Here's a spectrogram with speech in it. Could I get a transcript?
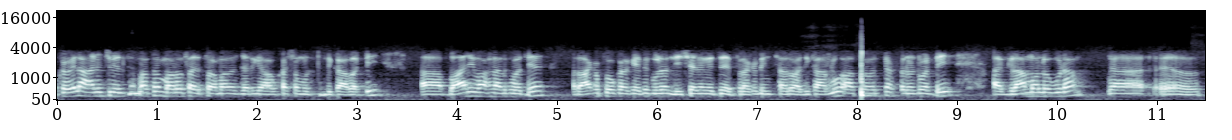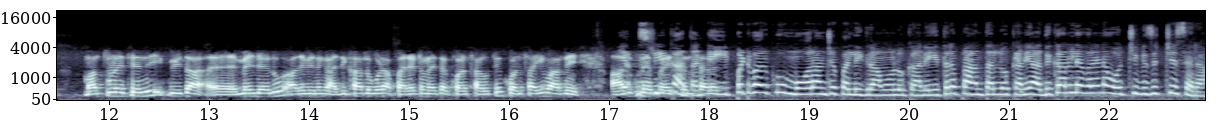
ఒకవేళ ఆ నుంచి వెళ్తే మాత్రం మరోసారి ప్రమాదం జరిగే అవకాశం ఉంటుంది కాబట్టి ఆ భారీ వాహనాలకు అయితే రాకపోకలకు అయితే కూడా నిషేధం అయితే ప్రకటించారు అధికారులు. ఆ తర్వాత అక్కడ ఉన్నటువంటి గ్రామంలో కూడా మంత్రులైతేంది వివిధ ఎమ్మెల్యేలు అదేవిధంగా అధికారులు కూడా పర్యటన అయితే కొనసాగుతాయి కొనసాగి వారిని ఆదుకునే ప్రయత్నం శ్రీకాంత్ అంటే. ఇప్పటి వరకు మోరాంచపల్లి గ్రామంలో కానీ ఇతర ప్రాంతాల్లో కానీ అధికారులు ఎవరైనా వచ్చి విజిట్ చేశారా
